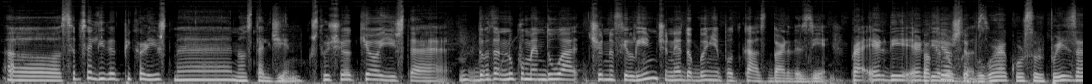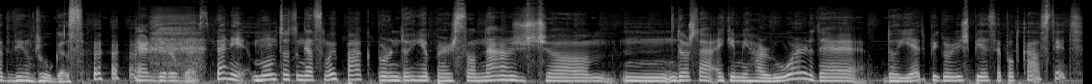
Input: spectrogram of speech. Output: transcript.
Uh, sepse lidhet pikërisht me nostalgjinë. Kështu që kjo ishte, domethënë nuk u mendua që në fillim që ne do bëjmë një podcast bardhezi. Pra erdhi erdhi rrugës. Po kjo është e bukur, kur surprizat vijnë rrugës. erdhi rrugës. Tani mund të të ngacmoj pak për ndonjë personazh që mm, ndoshta e kemi harruar dhe do jetë pikërisht pjesë e podcastit.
